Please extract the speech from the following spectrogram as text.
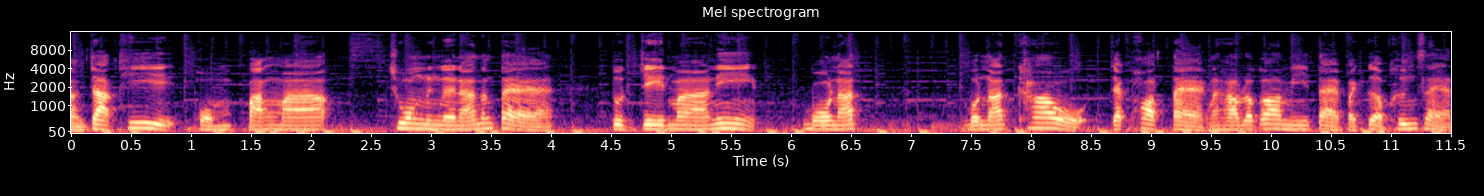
หลังจากที่ผมปังมาช่วงหนึ่งเลยนะ ตั้งแต่ตุดจีนมานี่โบนัสโบนัสเข้าแจ็คพอตแตกนะครับ แล้วก็มีแตกไปเกือบครึ่งแสน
